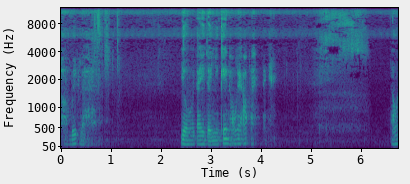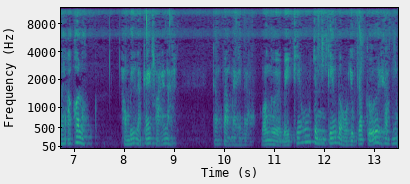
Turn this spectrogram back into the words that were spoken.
không biết là vô đây tự nhiên cái nổ gai ốc này nổ gai ốc hết luôn. Không biết là cái phải là căn phòng này là mọi người bị kéo chân, kéo đồ dục ra cửa hay không đó.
